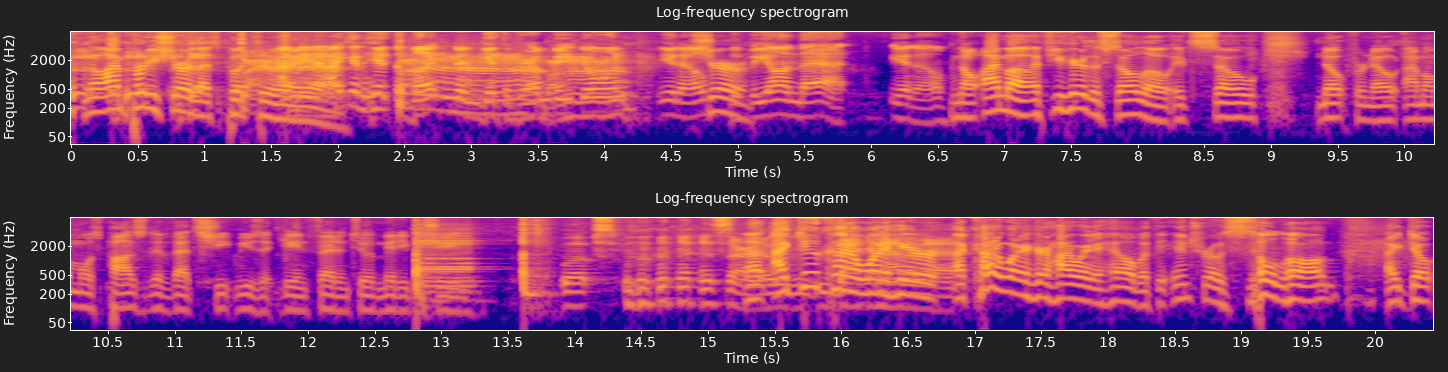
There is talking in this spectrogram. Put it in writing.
no, I'm pretty sure that's put through I a. mean, uh, I can hit the button and get the drum beat going, you know. Sure. But beyond that, You know. No, I'm a. if you hear the solo, it's so note for note. I'm almost positive that's sheet music being fed into a MIDI machine. Whoops. Sorry. Uh, I was do kind of want to hear. I kind of want to hear Highway to Hell, but the intro is so long. I don't.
